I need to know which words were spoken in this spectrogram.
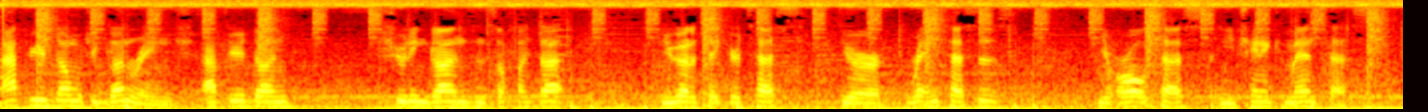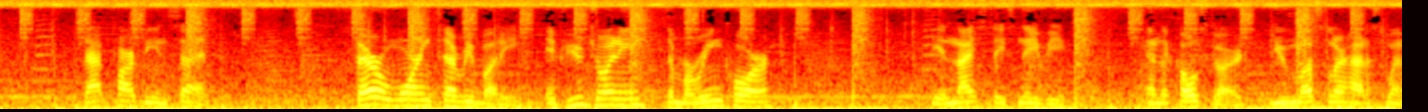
after you're done with your gun range, after you're done shooting guns and stuff like that, you got to take your tests, your written tests, your oral tests, and your chain of command tests. That part being said, fair warning to everybody, if you're joining the Marine Corps, the United States Navy, and the Coast Guard, you must learn how to swim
